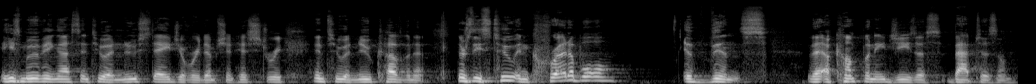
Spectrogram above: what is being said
He's moving us into a new stage of redemption history, into a new covenant. There's these two incredible events that accompany Jesus' baptism.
